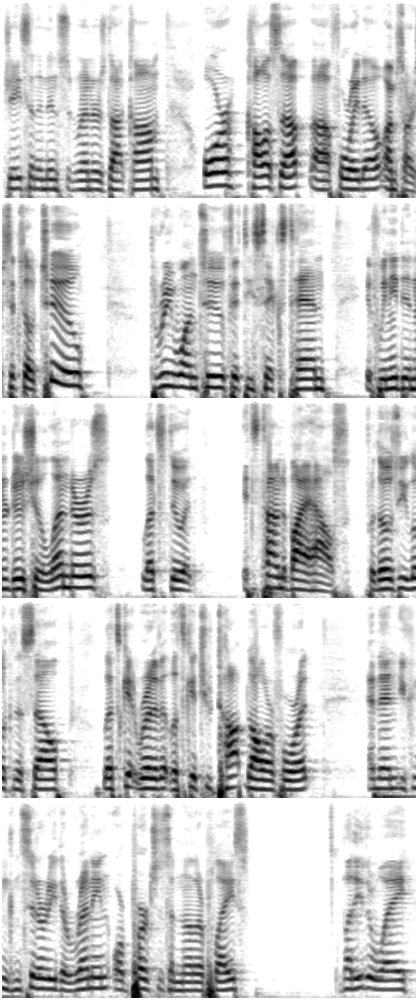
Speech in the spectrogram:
jason at instantrenters.com, or call us up, uh, 480, I'm sorry, 602 312 5610. If we need to introduce you to lenders, let's do it. It's time to buy a house. For those of you looking to sell, Let's get rid of it. Let's get you top dollar for it. And then you can consider either renting or purchase another place. But either way,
